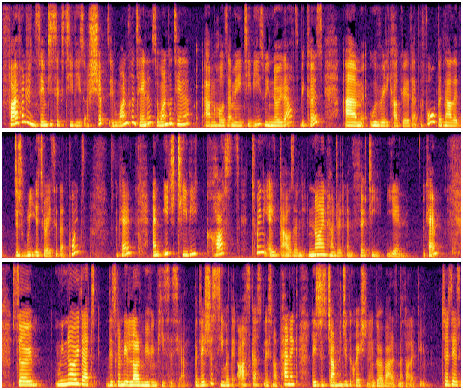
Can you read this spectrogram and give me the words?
576 TVs are shipped in one container. So one container um, holds that many TVs. We know that because um, we've already calculated that before, but now they've just reiterated that point. Okay, and each TV costs 28,930 yen. Okay, so we know that there's going to be a lot of moving pieces here, but let's just see what they ask us. Let's not panic. Let's just jump into the question and go about it methodically. So it says,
